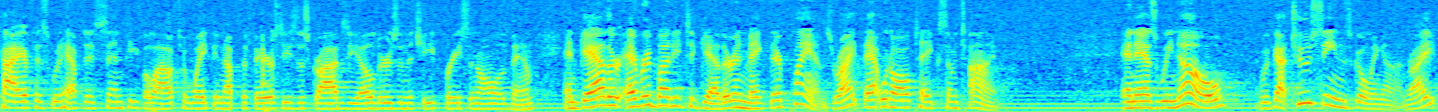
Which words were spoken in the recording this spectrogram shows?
Caiaphas would have to send people out to waken up the Pharisees, the scribes, the elders, and the chief priests, and all of them, and gather everybody together and make their plans, right? That would all take some time. And as we know, we've got two scenes going on, right?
